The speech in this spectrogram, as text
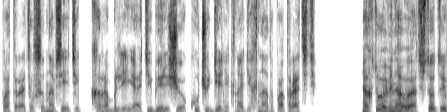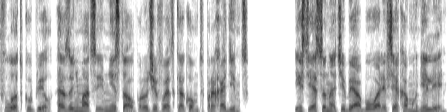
потратился на все эти корабли, а теперь еще кучу денег на них надо потратить. А кто виноват, что ты флот купил, а заниматься им не стал, поручив это какому-то проходимцу? Естественно, тебя обували все, кому не лень.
